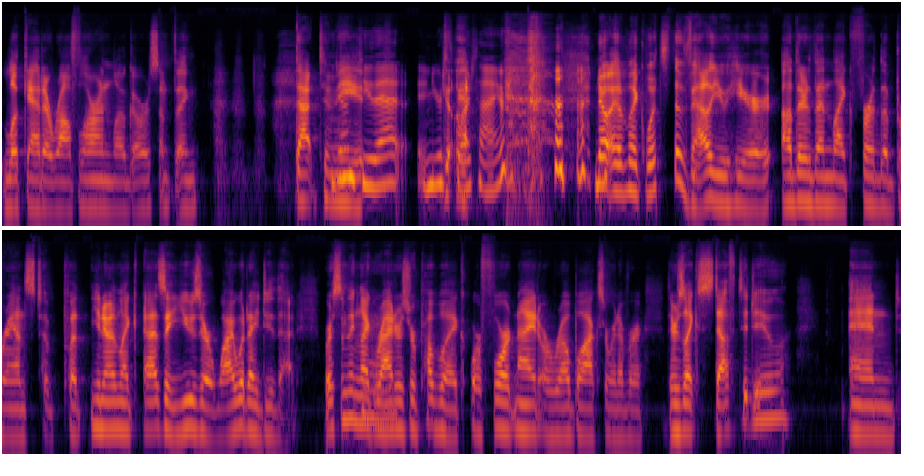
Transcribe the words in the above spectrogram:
look at a Ralph Lauren logo or something. That to you me, don't do that in your spare time. no, I'm like, what's the value here other than like for the brands to put, you know, like as a user, why would I do that? Where something like right. Riders Republic or Fortnite or Roblox or whatever, there's like stuff to do, and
